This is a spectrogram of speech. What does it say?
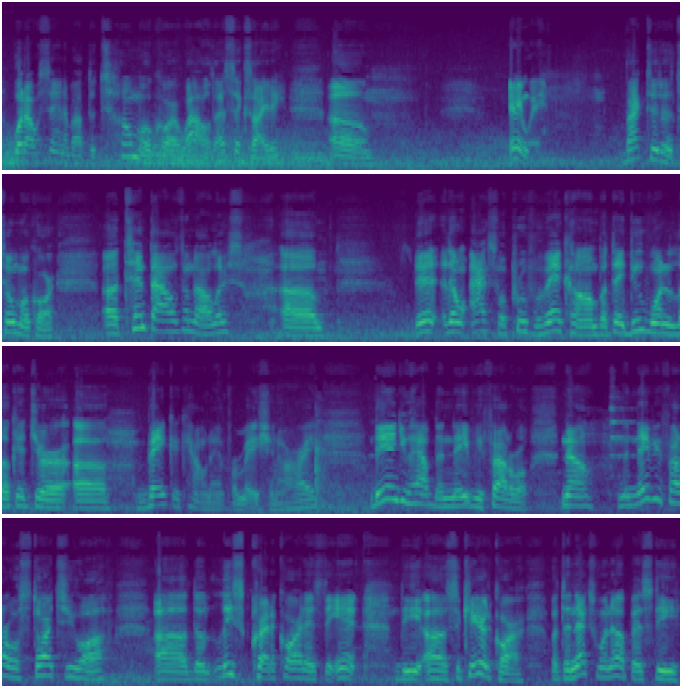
What I was saying about the Tomo card wow that's exciting. Um, anyway back to the Tomo card. Uh, $10,000 um, they don't ask for proof of income, but they do want to look at your uh, bank account information, all right? Then you have the Navy Federal. Now, the Navy Federal starts you off, uh, the least credit card is the the uh, secured card, but the next one up is the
